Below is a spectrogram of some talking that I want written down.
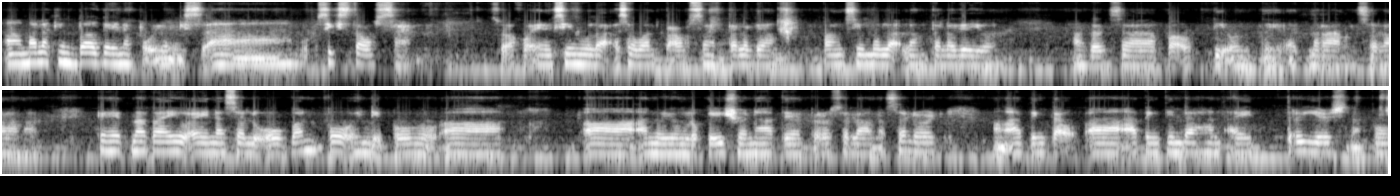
ah, malaking bagay na po yung is, ah, 6,000. So ako ay nagsimula sa 1,000. Talagang pang simula lang talaga yon hanggang sa paunti-unti at maraming salamat. Kahit na tayo ay nasa looban po, hindi po ah, ah, ano yung location natin, pero salamat sa Lord. Ang ating tao, ah, ating tindahan ay 3 years na po.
